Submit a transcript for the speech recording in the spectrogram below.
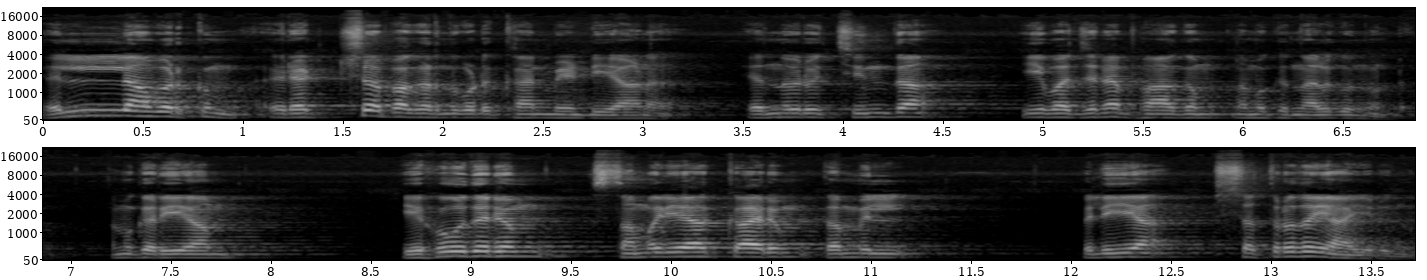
എല്ലാവർക്കും രക്ഷ പകർന്നു കൊടുക്കാൻ വേണ്ടിയാണ് എന്നൊരു ചിന്ത ഈ വചനഭാഗം നമുക്ക് നൽകുന്നുണ്ട്. നമുക്കറിയാം യഹൂദരും സമരിയാക്കാരും തമ്മിൽ വലിയ ശത്രുതയായിരുന്നു.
